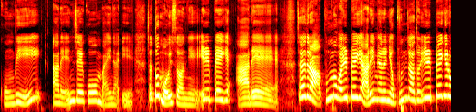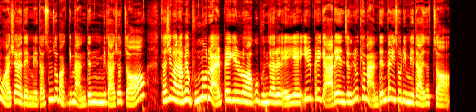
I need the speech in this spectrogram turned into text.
공비, 아래 n제곱 마이너 1. 자, 또 뭐 있어, 언니? 1 빼기 아래. 자, 얘들아, 분모가 1 빼기 r이면은요, 분자도 1 빼기로 가셔야 됩니다. 순서 바뀌면 안 됩니다. 아셨죠? 다시 말하면, 분모를 r 빼기 1로 하고, 분자를 a의 1 빼기 r의 n제곱 이렇게 하면 안 된다, 이 소리입니다. 아셨죠?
